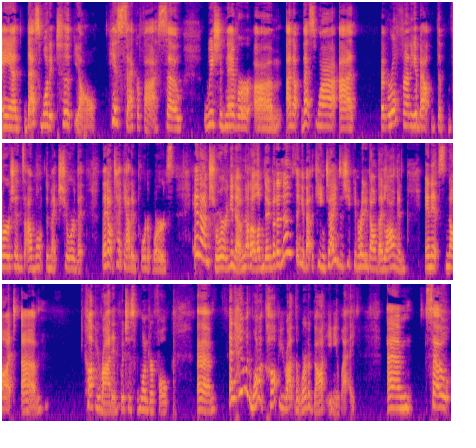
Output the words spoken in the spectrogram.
and that's what it took, y'all his sacrifice. So we should never, um, I don't, that's why I, am real funny about the versions. I want to make sure that they don't take out important words. And I'm sure, you know, not all of them do. But another thing about the King James is you can read it all day long and, and it's not, um, copyrighted, which is wonderful. Um, and who would want to copyright the Word of God anyway? Um, so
